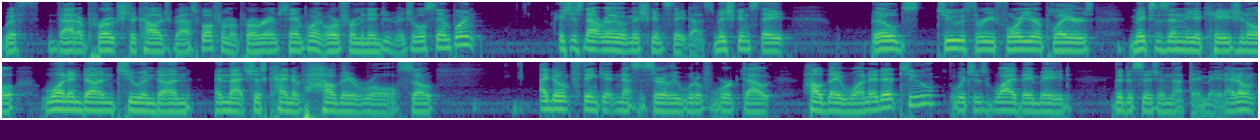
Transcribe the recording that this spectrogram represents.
with that approach to college basketball from a program standpoint or from an individual standpoint. It's just not really what Michigan State does. Michigan State builds two, three, four year players, mixes in the occasional one and done, two and done, and that's just kind of how they roll. So I don't think it necessarily would have worked out how they wanted it to, which is why they made the decision that they made. I don't,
